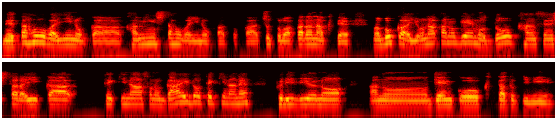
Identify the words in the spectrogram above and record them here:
寝た方がいいのか、仮眠した方がいいのかとか、ちょっとわからなくて、まあ、僕は夜中のゲームをどう観戦したらいいか的な、そのガイド的なね、プレビューの、あのー原稿を送ったときに、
